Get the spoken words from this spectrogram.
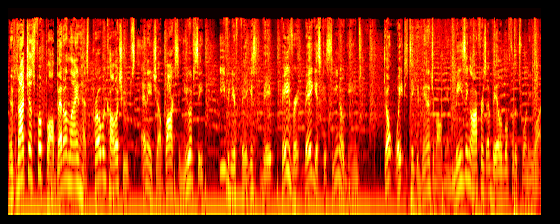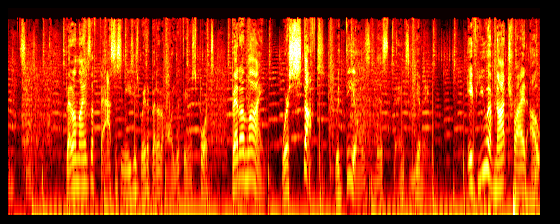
And it's not just football. BetOnline has pro and college hoops, NHL, boxing, UFC, even your Vegas va- favorite Vegas casino games. Don't wait to take advantage of all the amazing offers available for the 21 season. BetOnline is the fastest and easiest way to bet on all your favorite sports. BetOnline, we're stuffed with deals this Thanksgiving. If you have not tried out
